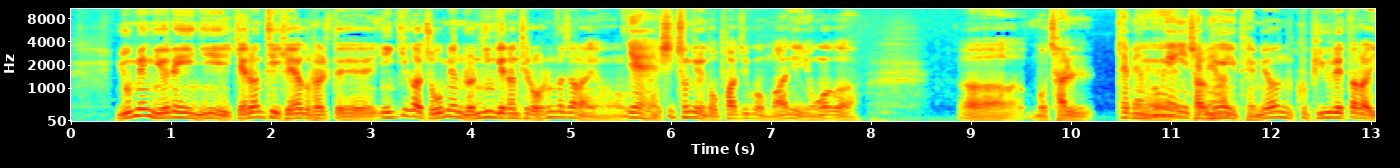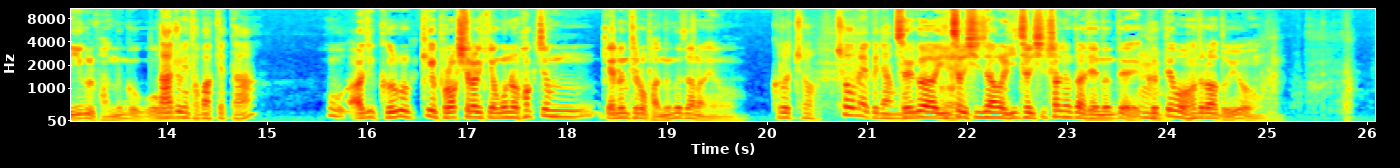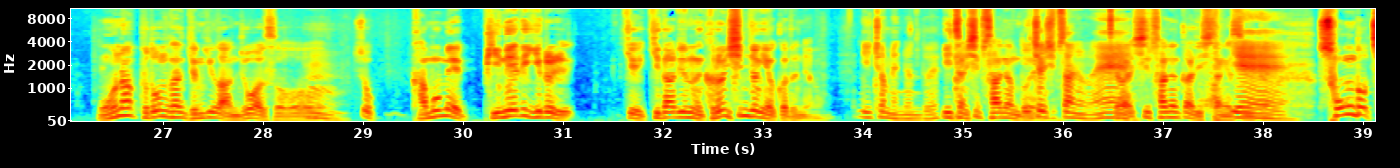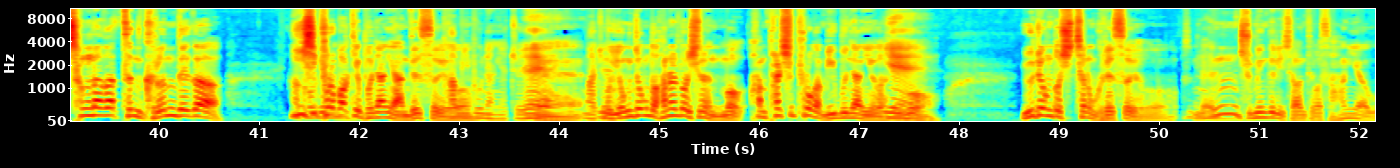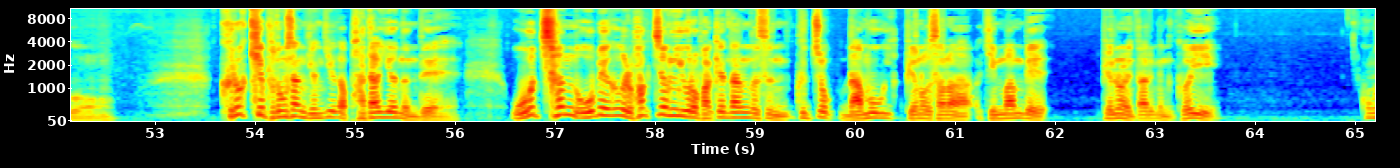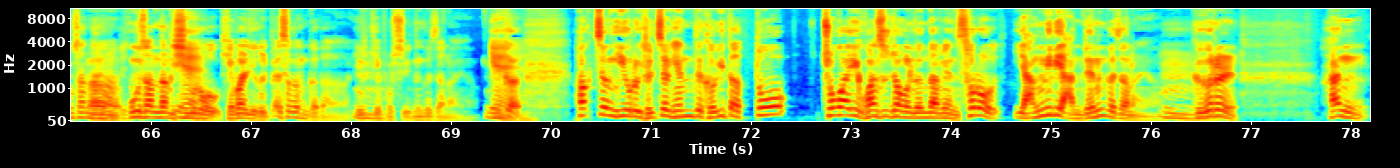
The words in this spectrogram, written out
유명 연예인이 개런티 계약을 할 때 인기가 좋으면 런닝 개런티로 하는 거잖아요. 예. 시청률이 높아지고 많이 영화가 어뭐잘 되면 흥행이 잘 되면 흥행이 되면 그 비율에 따라 이익을 받는 거고 나중에 더 받겠다. 어, 아직 그렇게 불확실할 경우는 확정 개런티로 받는 거잖아요. 그렇죠. 처음에 그냥 뭐, 제가 예. 인천 시장을 2014년까지 했는데 음. 그때만 하더라도요. 워낙 부동산 경기가 안 좋아서 음. 쭉 가뭄에 비 내리기를 기다리는 그런 심정이었거든요. 2000 몇 년도에? 2014년도에 2014년에 제가 14년까지 시장했으니까 예. 송도 청라 같은 그런 데가 아, 20%밖에 분양이 안 됐어요. 다 미분양이었죠. 예. 예. 맞아요. 뭐 영종도 하늘도시는 뭐 한 80%가 미분양이어 가지고 예. 유령도시처럼 그랬어요. 음. 맨 주민들이 저한테 와서 항의하고 그렇게 부동산 경기가 바닥이었는데 5,500억을 확정 이후로 받겠다는 것은 그쪽 남욱 변호사나 김만배 변론에 따르면 거의 공산당 어, 공산당식으로 예. 개발 이익을 뺏어간 거다 이렇게 음. 볼수 있는 거잖아요. 예. 그러니까 확정 이후로 결정했는데 거기다 또 초과이익 환수정을 넣는다면 서로 양립이 안 되는 거잖아요. 음. 그거를 한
